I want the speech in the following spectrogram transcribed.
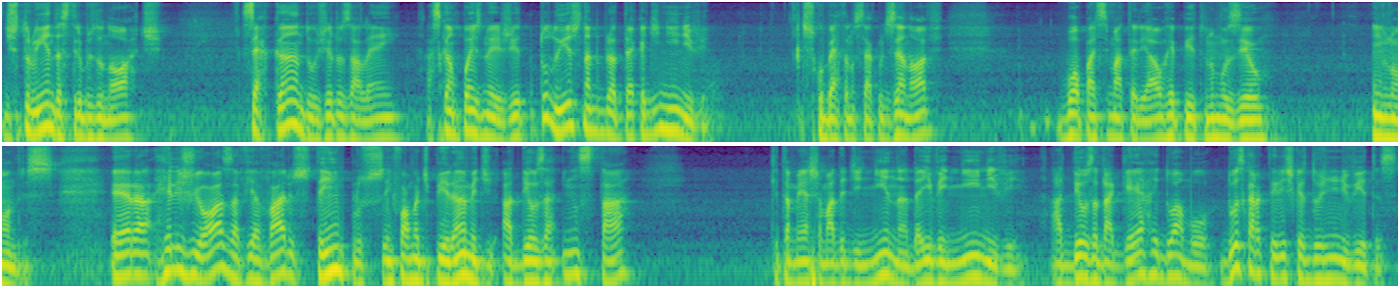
destruindo as tribos do norte, cercando Jerusalém, as campanhas no Egito, tudo isso na biblioteca de Nínive, descoberta no século XIX. Boa parte desse material, repito, no museu em Londres. Era religiosa, havia vários templos em forma de pirâmide à deusa Instar, que também é chamada de Nina, daí vem Nínive, a deusa da guerra e do amor. Duas características dos ninivitas.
